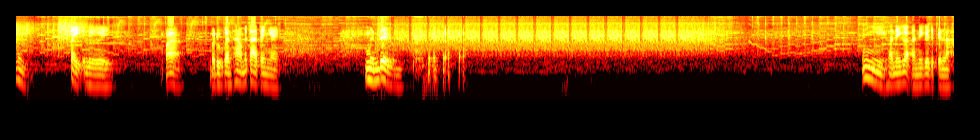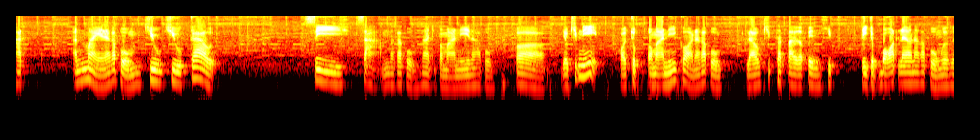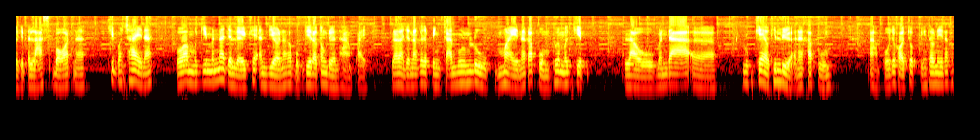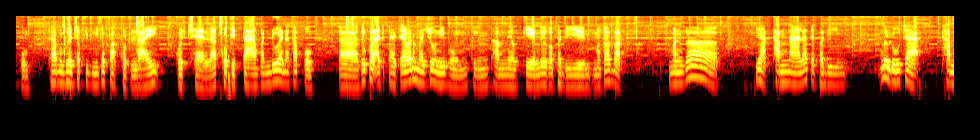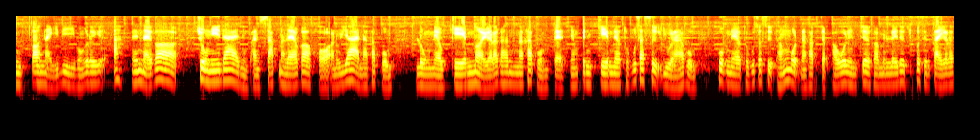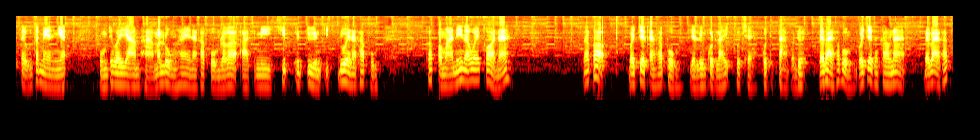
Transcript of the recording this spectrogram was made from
นี่เตะเลย มามาดูกันท่าไม่ตายเป็นไง เหมือนเดิม นี่คราวนี้ก็อันนี้ก็จะเป็นรหัส อันใหม่นะครับผม QQ9 C3 นะครับผม น่าจะประมาณนี้นะครับผม ก็เดี๋ยวคลิปนี้ขอจบประมาณนี้ก่อนนะครับผม แล้วคลิปถัดไปก็เป็นคลิปตีกับบอสแล้วนะครับผม ก็คือจะเป็น last boss นะ คิดว่าใช่นะ เพราะว่าเมื่อกี้มันน่าจะเหลือแค่อันเดียวนะครับผมที่เราต้องเดินทางไป แล้วหลังจากนั้นก็จะเป็นการวนลูปใหม่นะครับผมเพื่อมาเก็บเหล่าบรรดาเอ่อลูกแก้วที่เหลือนะครับผมอะผมจะขอจบเพียงเท่านี้นะครับผม ถ้าเพื่อนๆชอบคลิปนี้ก็ฝากกดไลค์ กดแชร์ และกดติดตามกันด้วยนะครับผมเอ่อทุกคนอาจจะแปลกใจว่าทำไมช่วงนี้ผมถึงทำแนวเกมด้วยก็พอดี มันก็แบบ มันก็อยากทำนานแล้วแต่พอดี ไม่รู้จะทำตอนไหนดี ผมก็เลยอะไหนๆก็ ช่วงนี้ได้ 1,000 ซับมาแล้วก็ขออนุญาตนะครับ ผมลงแนวเกมหน่อยก็แล้วกันนะครับ ผมแต่ยังเป็นเกมแนวทกุซัตสึอยู่นะครับผมพวกแนวทกุซัตสึทั้งหมดนะครับจาก Power Ranger Kamen Rider Super Sentai ก็แล้วแต่อุลตร้าแมนอย่างเงี้ยผมจะพยายามหามาลงให้นะครับ ผมแล้วก็อาจจะมีคลิปอื่น ๆ อีกด้วยนะครับ ผมก็ประมาณนี้นะไว้ก่อนนะ แล้วก็ไว้เจอกันครับผมอย่าลืมกดไลค์กดแชร์กดติดตามกันด้วยบ๊ายบายครับผมไว้เจอกันคราวหน้าบ๊ายบายครับ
